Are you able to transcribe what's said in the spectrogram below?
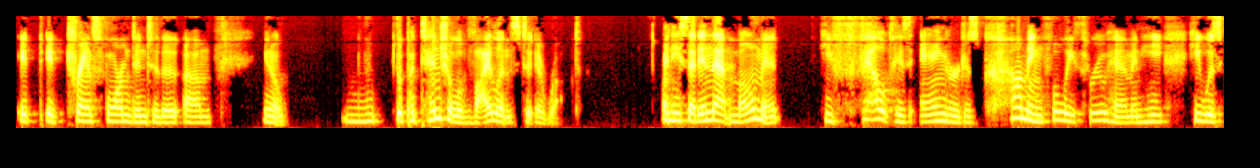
it, it transformed into the, um, you know, the potential of violence to erupt. And he said in that moment, he felt his anger just coming fully through him. And he, he was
